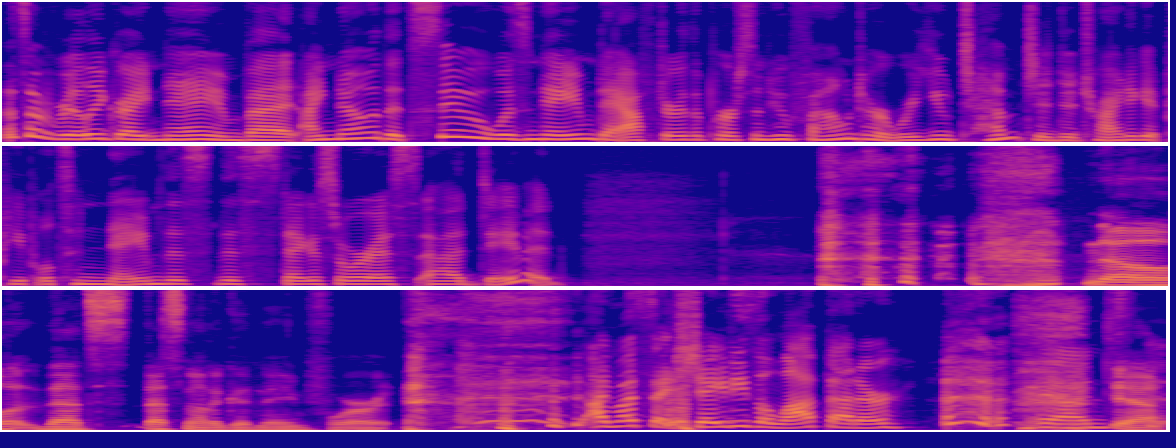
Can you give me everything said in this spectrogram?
That's a really great name, but I know that Sue was named after the person who found her. Were you tempted to try to get people to name this this Stegosaurus uh, David? no, that's that's not a good name for it. I must say, Shady's a lot better. and yeah,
